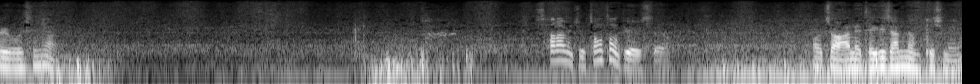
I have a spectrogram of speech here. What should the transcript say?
여기 보시면 사람이 지금 텅텅 비어 있어요. 어, 저 안에 대기자 한 명 계시네요.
